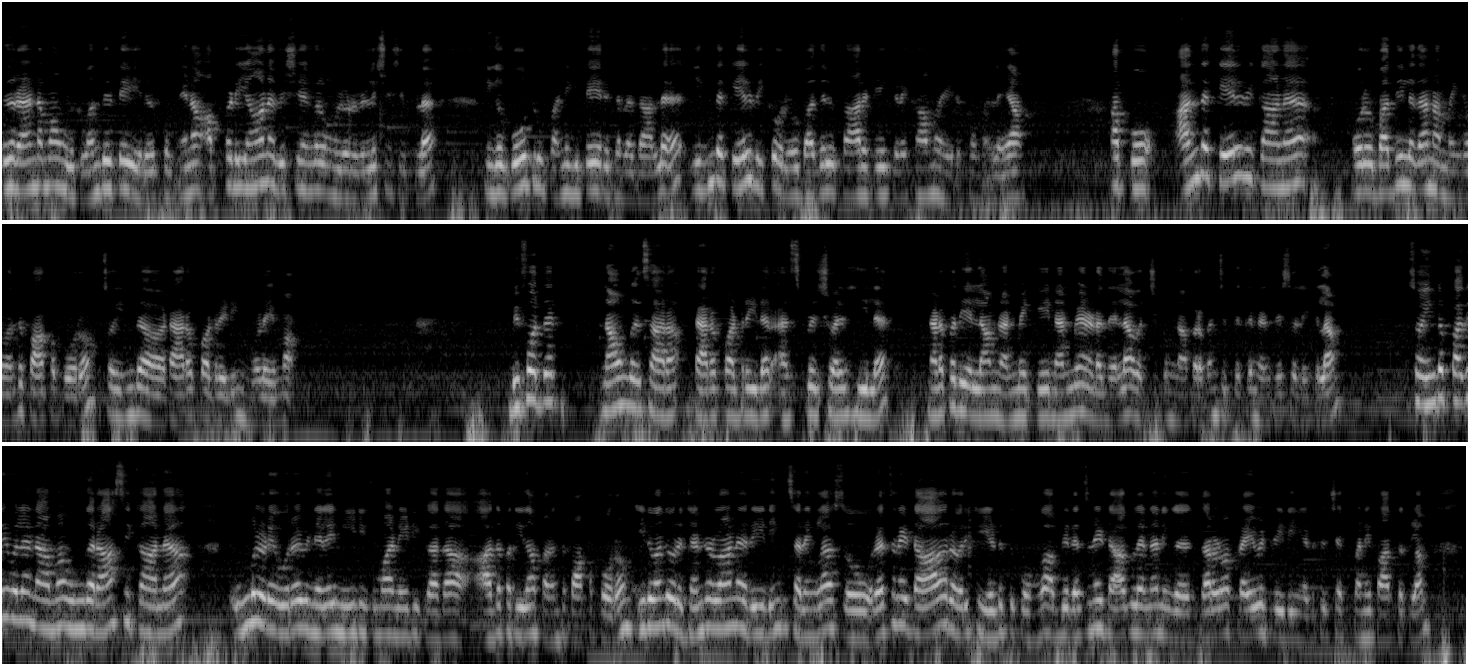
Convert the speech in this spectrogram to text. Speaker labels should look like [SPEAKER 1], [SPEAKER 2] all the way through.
[SPEAKER 1] இது ரேண்டமா உங்களுக்கு வந்துகிட்டே இருக்கும். ஏன்னா அப்படியான விஷயங்கள் உங்களோட ரிலேஷன்ஷிப்ல நீங்க கோ த்ரூ பண்ணிக்கிட்டே இருக்கிறதால இந்த கேள்விக்கு ஒரு பதில் கிளாரிட்டியே கிடைக்காம இருக்கும் இல்லையா? அப்போ அந்த கேள்விக்கான ஒரு பதில தான் நம்ம இங்க வந்து பார்க்க போறோம். ஸோ இந்த டேரோ கார்ட் ரீடிங் மூலயமா. பிஃபோர் தட் நான் உங்கள் Sara tarot card reader and spiritual healer நடப்பது எல்லாம் நன்மைக்கு. நன்மையாக நடந்த எல்லாவற்றுக்கும் நான் பிரபஞ்சத்துக்கு நன்றி சொல்லிக்கலாம். ஸோ இந்த பதிவில் நாம் உங்கள் ராசிக்கான உங்களுடைய உறவு நிலை நீடிக்குமா நீடிக்காதா? அதை பற்றி தான் வந்து பார்க்க போகிறோம் இது வந்து ஒரு ஜென்ரலான ரீடிங் சரிங்களா? ஸோ ரெசனேட் ஆகிற வரைக்கும் எடுத்துக்கோங்க. அப்படி ரெசனேட் ஆகலைன்னா நீங்கள் தாராளமாக ப்ரைவேட் ரீடிங் எடுத்து செக் பண்ணி பார்த்துக்கலாம்.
